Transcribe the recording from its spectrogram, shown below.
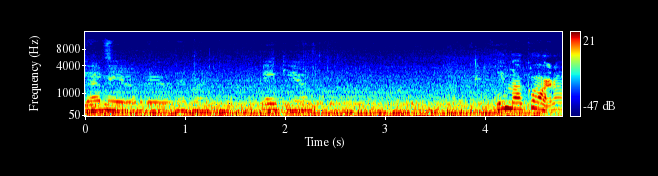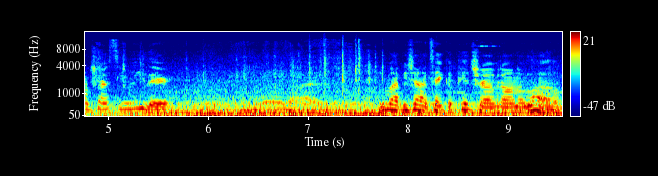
that man over there with that blanket. Thank you. Leave my card. I don't trust you either. Oh, You might be trying to take a picture of it on the low.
